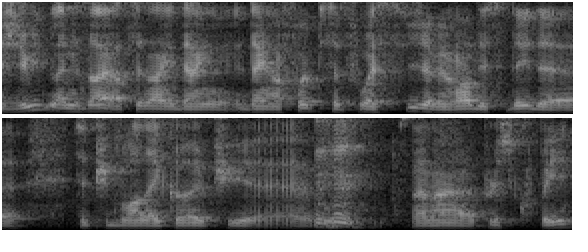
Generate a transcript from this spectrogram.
j'ai eu de la misère, tu sais, dans les dernières, fois. Puis cette fois-ci, j'avais vraiment décidé de, de plus boire d'alcool, puis euh, Mhm. vraiment plus couper.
